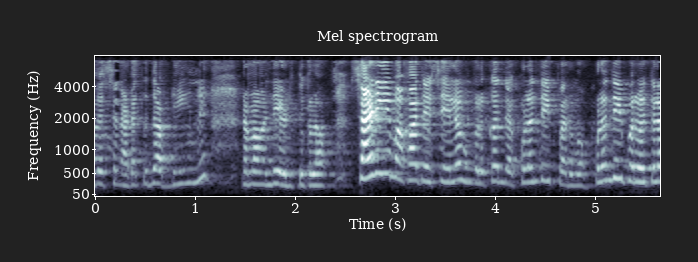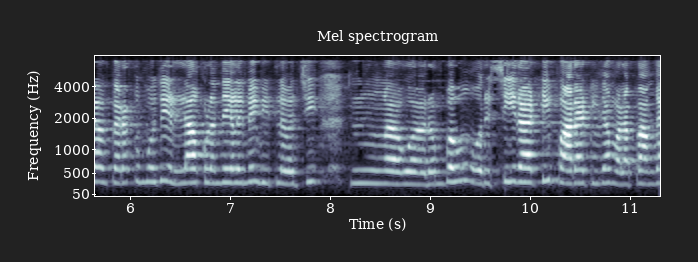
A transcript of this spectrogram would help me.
மகாதசை நடக்குது அப்படின்னு நம்ம வந்து எடுத்துக்கலாம். சனி மகாதசையில உங்களுக்கு அந்த குழந்தை பருவம். குழந்தை பருவத்துல பிறக்கும்போது எல்லா குழந்தைகளையுமே வீட்டுல வச்சு ரொம்பவும் ஒரு சீராட்டி பாராட்டி தான் வளர்ப்பாங்க.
